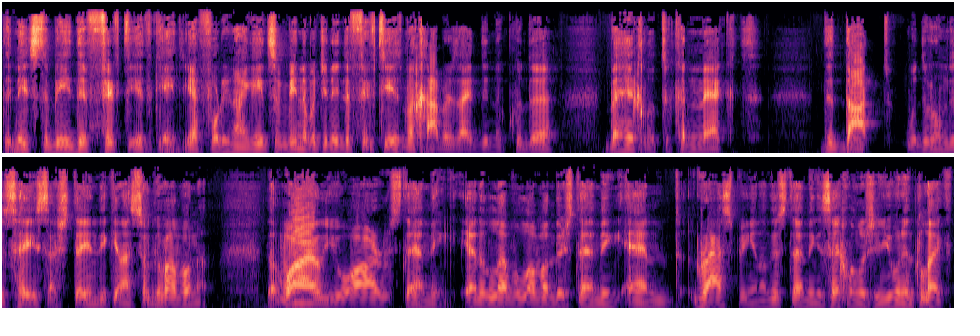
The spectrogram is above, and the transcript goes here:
There needs to be the 50th gate. You have 49 gates of Bina, but you need the 50th. To connect the dot with the room, this and Asogav Avona that while you are standing at a level of understanding and grasping and understanding in human intellect,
